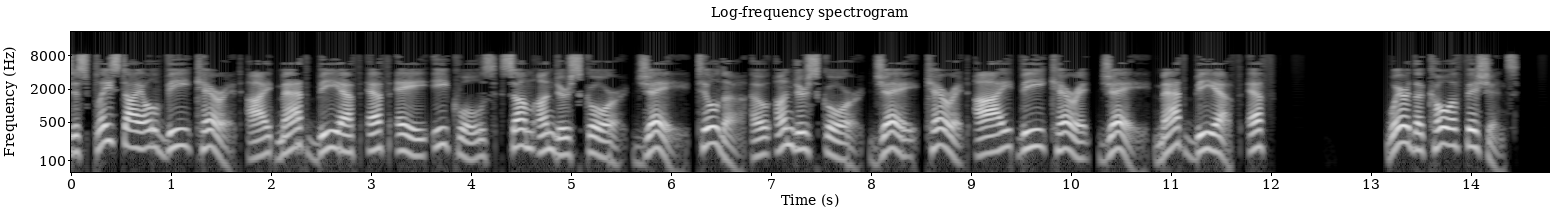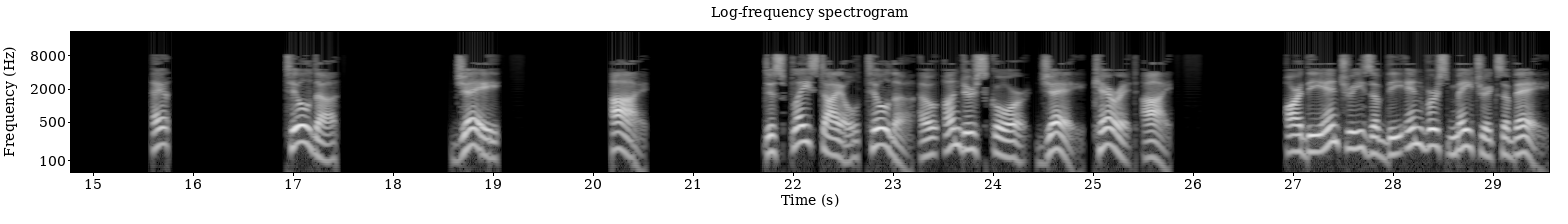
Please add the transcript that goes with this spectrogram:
Display style v caret i math bf f a equals sum underscore j tilde o underscore j caret i v caret j math bf f. Where the coefficients a tilde j i display style tilde o underscore j caret i are the entries of the inverse matrix of A.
